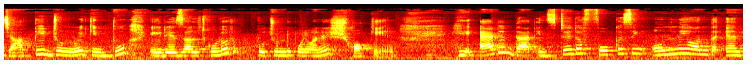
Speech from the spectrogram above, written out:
জাতির জন্যই কিন্তু এই রেজাল্টগুলো প্রচণ্ড পরিমাণে shocking He added that instead of focusing only on the end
